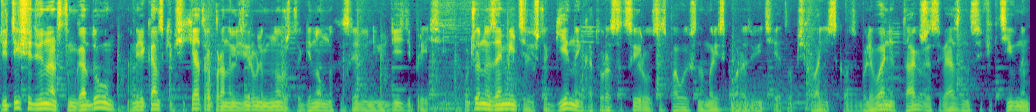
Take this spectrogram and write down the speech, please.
В 2012 году американские психиатры проанализировали множество геномных исследований людей с депрессией. Ученые заметили, что гены, которые ассоциируются с повышенным риском развития этого психологического заболевания, также связаны с эффективным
